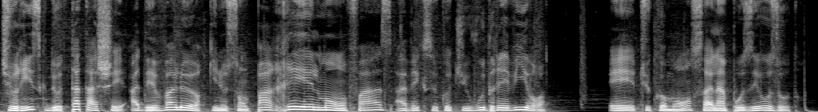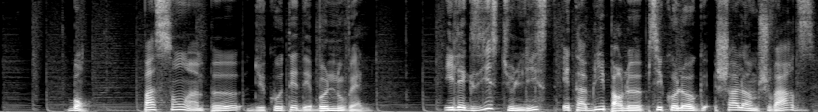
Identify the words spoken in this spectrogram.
tu risques de t'attacher à des valeurs qui ne sont pas réellement en phase avec ce que tu voudrais vivre et tu commences à l'imposer aux autres. Bon, passons un peu du côté des bonnes nouvelles il existe une liste établie par le psychologue Shalom Schwartz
